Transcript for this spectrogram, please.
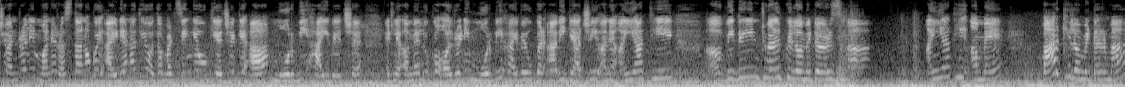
જનરલી મને રસ્તાનો કોઈ આઈડિયા નથી હોતો બટ સિંગ એવું કહે છે કે આ મોરબી હાઈવે છે. એટલે અમે લોકો ઓલરેડી મોરબી હાઈવે ઉપર આવી ગયા છીએ અને અહીંયાથી વિધિન ટ્વેલ્વ કિલોમીટર્સમાં અહીંયાથી અમે બાર કિલોમીટરમાં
